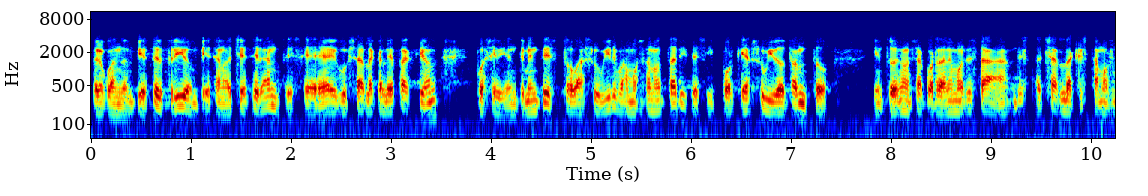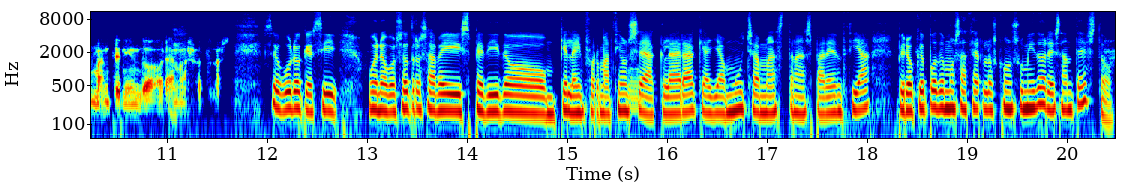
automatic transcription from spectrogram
Pero cuando empiece el frío, empieza a anochecer antes de usar la calefacción, pues evidentemente esto va a subir, vamos a notar y dices, ¿y por qué ha subido tanto? Y entonces nos acordaremos de esta, de esta charla que estamos manteniendo ahora nosotros. Seguro que sí. Bueno, vosotros habéis pedido que la información sea clara, que haya mucha más transparencia, pero ¿qué podemos hacer los consumidores ante esto?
